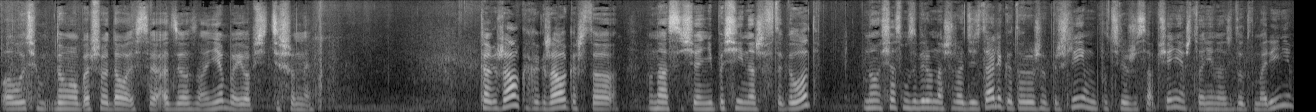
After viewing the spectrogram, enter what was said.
получим, думаю, большое удовольствие от звездного неба и вообще тишины. Как жалко, как жалко, что у нас еще не почти наш автопилот. Но сейчас мы заберем наши радиодетали, которые уже пришли, и мы получили уже сообщение, что они нас ждут в Марине.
